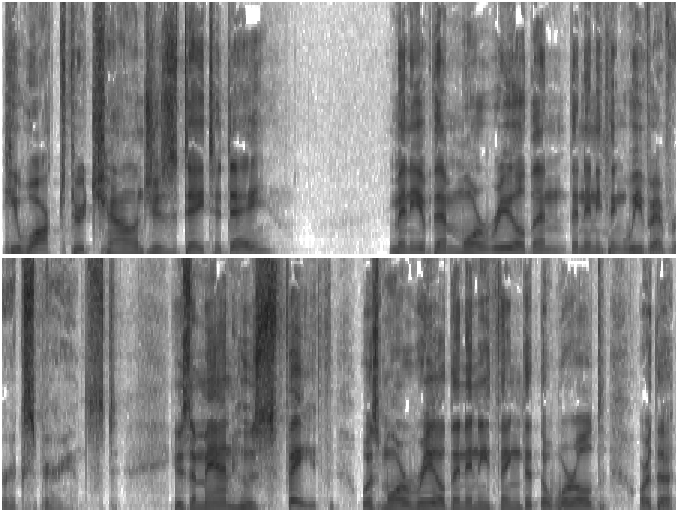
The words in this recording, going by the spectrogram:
He walked through challenges day to day. many of them more real than, than anything we've ever experienced. He was a man whose faith was more real than anything that the world or the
